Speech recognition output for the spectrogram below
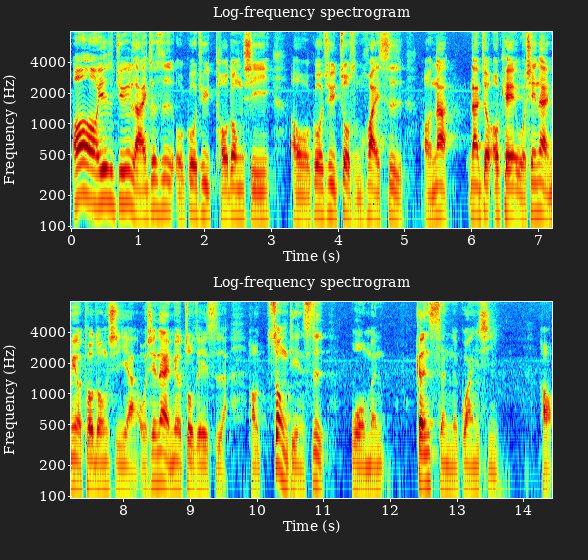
哦，耶稣基督来就是我过去偷东西，哦，我过去做什么坏事，哦，那那就 OK。我现在也没有偷东西呀，我现在也没有做这些事啊。好，重点是。我们跟神的关系，好，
